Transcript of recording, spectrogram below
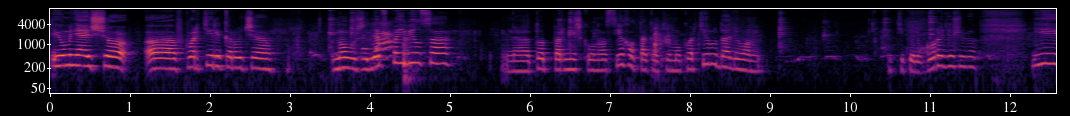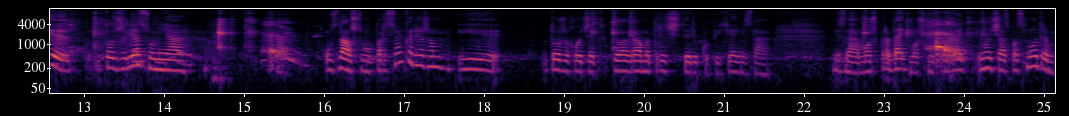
И у меня еще э, в квартире, короче, новый жилец появился. Э, тот парнишка у нас ехал, так как ему квартиру дали, он теперь в городе живет. И тот жилец у меня узнал, что мы поросенка режем. И тоже хочет килограмма 3-4 купить, я не знаю. Не знаю, может продать, может не продать. Ну, сейчас посмотрим.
